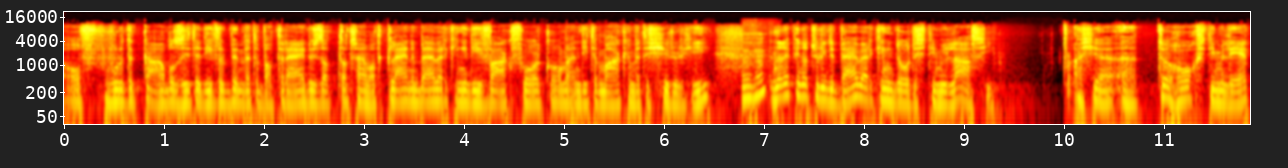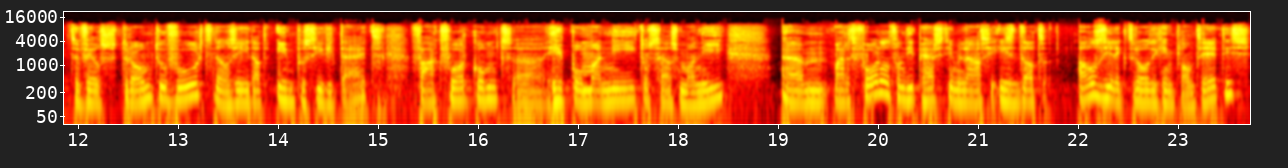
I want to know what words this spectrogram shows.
of voelen de kabel zitten die verbindt met de batterij. Dus dat, dat zijn wat kleine bijwerkingen die vaak voorkomen en die te maken met de chirurgie. Mm -hmm. En dan heb je natuurlijk de bijwerking door de stimulatie. Als je uh, te hoog stimuleert, te veel stroom toevoert, dan zie je dat impulsiviteit vaak voorkomt, uh, hypomanie tot zelfs manie. Um, maar het voordeel van diepe hersenstimulatie is dat als die elektrode geïmplanteerd is,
